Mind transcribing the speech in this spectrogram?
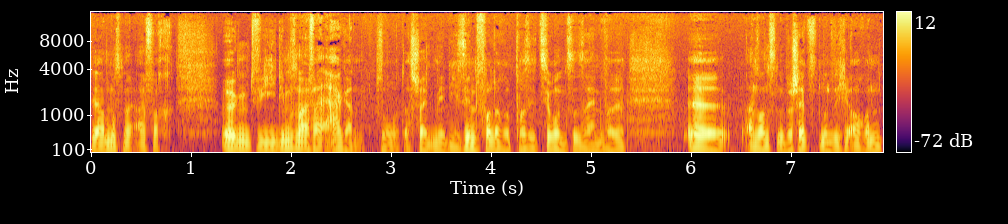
Da muss man einfach irgendwie, die muss man einfach ärgern. So, das scheint mir die sinnvollere Position zu sein, weil äh, ansonsten überschätzt man sich auch. Und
